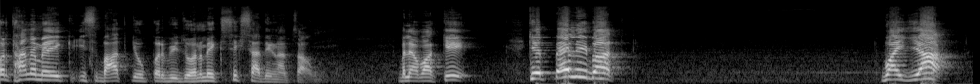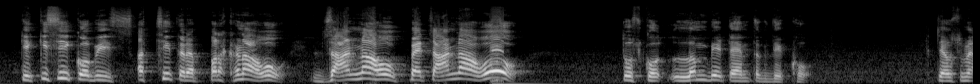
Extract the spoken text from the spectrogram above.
पर था ना, मैं एक इस बात के ऊपर भी जो है ना, मैं एक शिक्षा देना चाहूँ। बोले वाक्य कि पहली बात वह या कि किसी को भी अच्छी तरह परखना हो, जानना हो, पहचानना हो तो उसको लंबे टाइम तक देखो। चाहे उसमें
